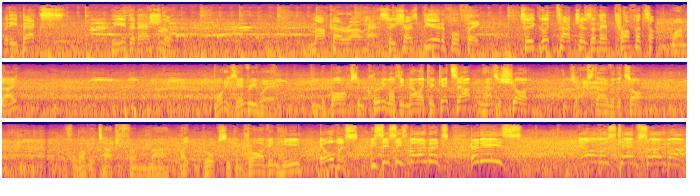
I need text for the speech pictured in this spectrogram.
But he backs the international, Marco Rojas, who shows beautiful feet. Two good touches and then profits. One day. Bodies everywhere in the box, including Aussie Malik, who gets up and has a shot just over the top. It's a lovely touch from uh, Leighton Brooks. He can drive in here. Elvis, is this his moment? It is! Elvis Kamsoba.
